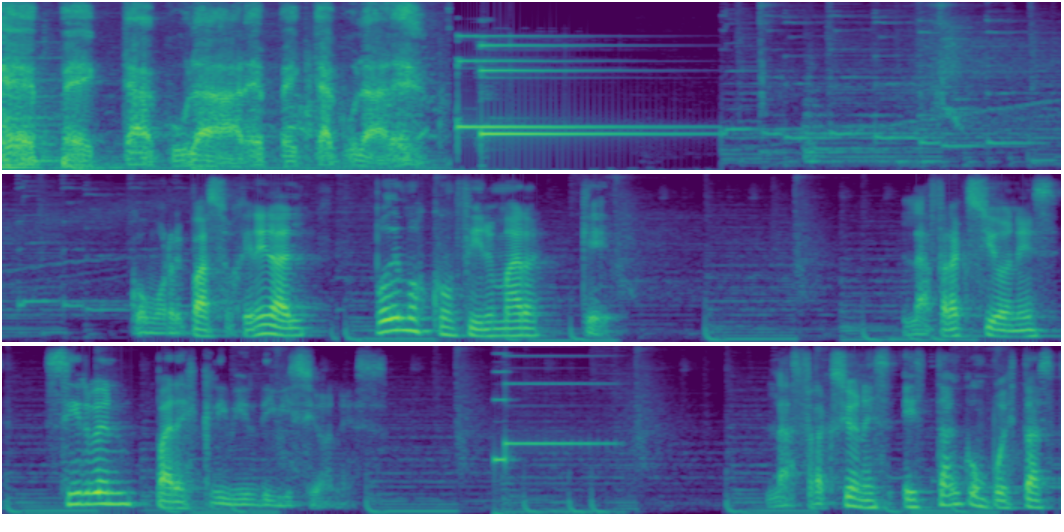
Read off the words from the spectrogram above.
Espectacular, espectacular, ¿eh? Como repaso general, podemos confirmar que las fracciones sirven para escribir divisiones. Las fracciones están compuestas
